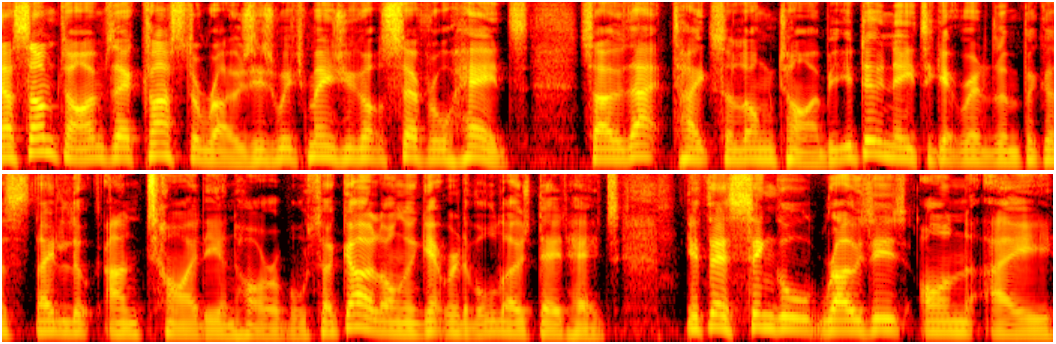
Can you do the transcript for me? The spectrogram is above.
Now, sometimes they're cluster roses, which means you've got several heads. So that takes a long time, but you do need to get rid of them because they look untidy and horrible. So go along and get rid of all those dead heads. If they're single roses on a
